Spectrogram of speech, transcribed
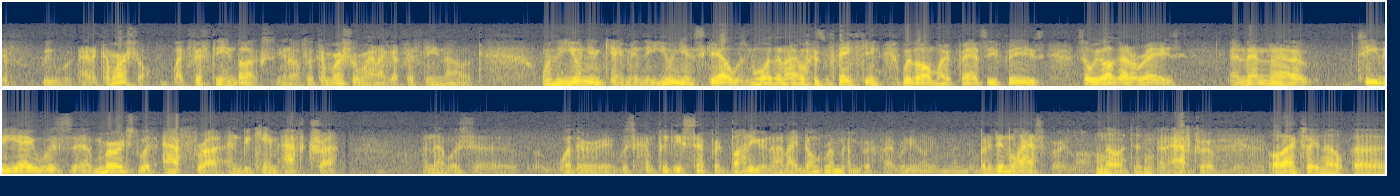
if we had a commercial, like fifteen bucks. You know, if a commercial ran, I got fifteen dollars. When the union came in, the union scale was more than I was making with all my fancy fees. So we all got a raise, and then uh, TVA was uh, merged with AFRA and became AFTRA, and that was. Uh, whether it was a completely separate body or not, I don't remember. I really don't even remember. But it didn't last very long. No, it didn't. And after, uh, Well, actually, no. Uh,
